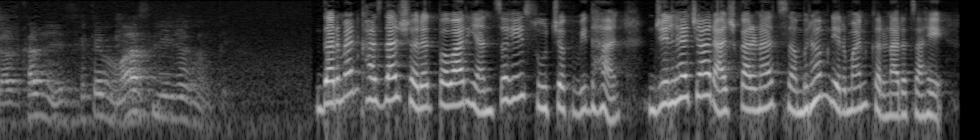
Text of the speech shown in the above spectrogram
कारखाने हे काही मास लिहिलं नव्हते. दरम्यान खासदार शरद पवार यांचं हे सूचक विधान जिल्ह्याच्या राजकारणात संभ्रम निर्माण करणारच आहे.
